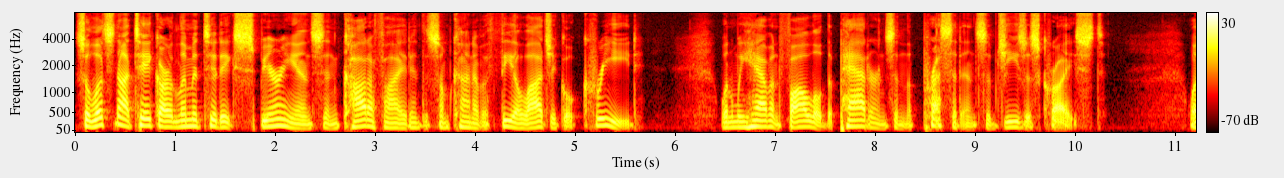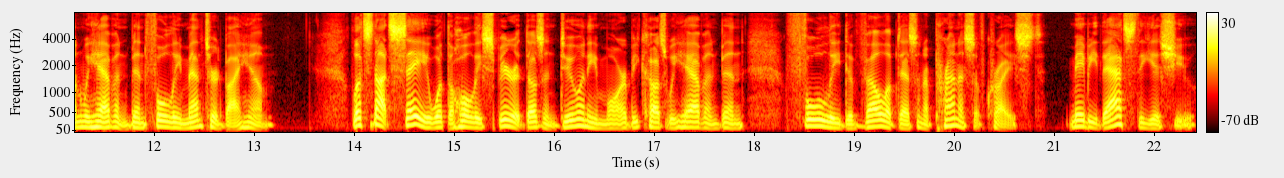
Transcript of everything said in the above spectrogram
So let's not take our limited experience and codify it into some kind of a theological creed when we haven't followed the patterns and the precedents of Jesus Christ, when we haven't been fully mentored by Him. Let's not say what the Holy Spirit doesn't do anymore because we haven't been fully developed as an apprentice of Christ. Maybe that's the issue.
